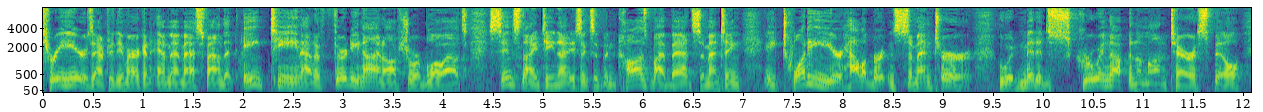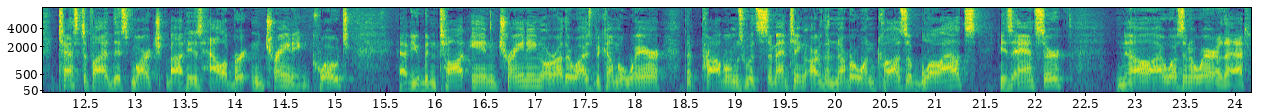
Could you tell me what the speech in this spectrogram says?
Three years after the American MMS found that 18 out of 39 offshore blowouts since 1996 have been caused by bad cementing, a 20-year Halliburton cementer who admitted screwing up in the Montara's spill testified this March about his Halliburton training. Quote, have you been taught in training or otherwise become aware that problems with cementing are the number one cause of blowouts? His answer, no, I wasn't aware of that.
